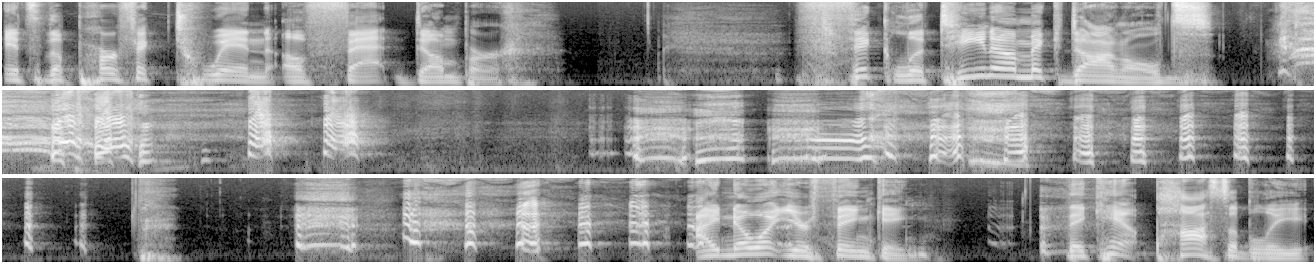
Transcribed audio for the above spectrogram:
It's the perfect twin of fat dumper. Thick Latina McDonald's. I know what you're thinking. They can't possibly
